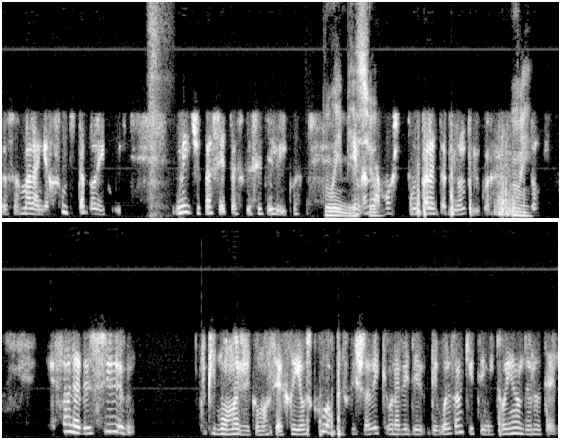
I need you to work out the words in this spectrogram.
veux faire mal à un garçon, tu tapes dans les couilles. Mais je pas fait parce que c'était lui, quoi. Oui, et bien ma sûr. mère, moi, je pouvais pas la taper non plus, quoi. Oui. Donc, et ça, là-dessus, et puis bon, moi, j'ai commencé à crier au secours parce que je savais qu'on avait des, des voisins qui étaient mitoyens de l'hôtel.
